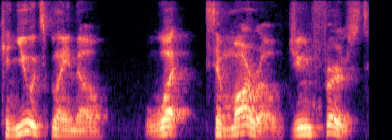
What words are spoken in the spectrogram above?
can you explain though what tomorrow, June 1st,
